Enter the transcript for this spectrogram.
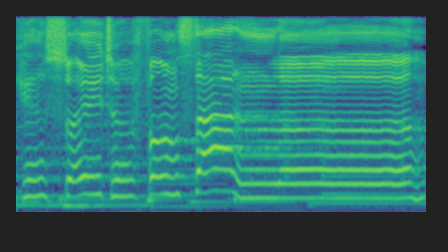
也随着风散了。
